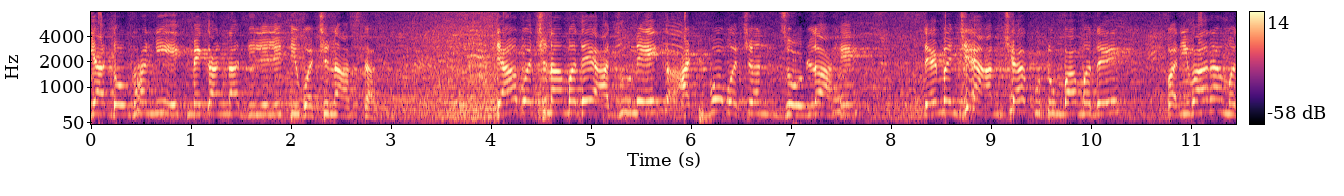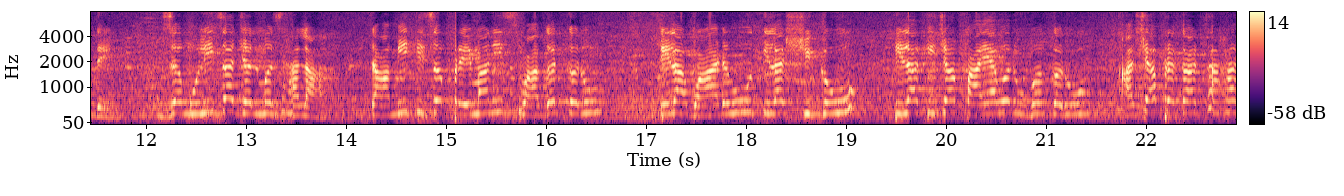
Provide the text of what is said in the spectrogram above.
या दोघांनी एकमेकांना दिलेली ती वचनं असतात. त्या वचनामध्ये अजून एक आठवं वचन जोडलं आहे. ते म्हणजे आमच्या कुटुंबामध्ये परिवारामध्ये जर मुलीचा जन्म झाला तर आम्ही तिचं प्रेमाने स्वागत करू तिला वाढवू तिला शिकवू तिला तिच्या पायावर उभं करू. अशा प्रकारचा हा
